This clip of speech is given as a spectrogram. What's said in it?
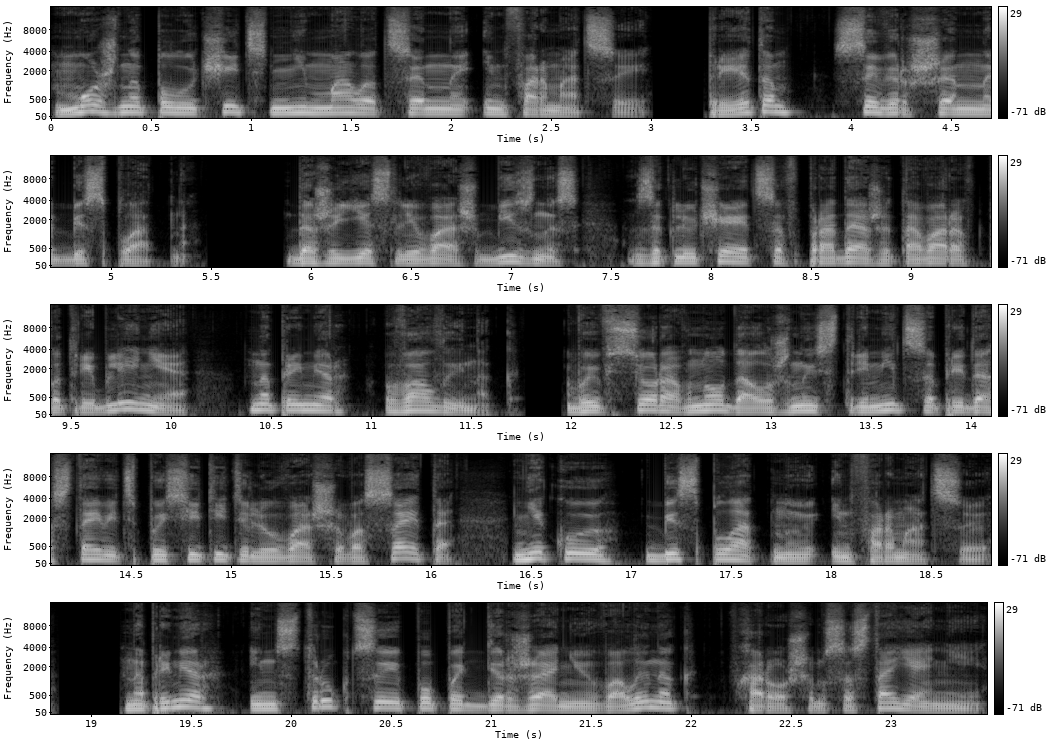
можно получить немало ценной информации, при этом совершенно бесплатно. Даже если ваш бизнес заключается в продаже товаров потребления, например, волынок, вы все равно должны стремиться предоставить посетителю вашего сайта некую бесплатную информацию, например, инструкции по поддержанию волынок в хорошем состоянии,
